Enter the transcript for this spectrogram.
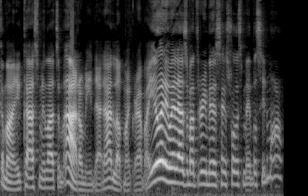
come on you cost me lots of i don't mean that. I love my grandma. You know anyway that was about three minutes. Thanks for listening. Maybe we'll see you tomorrow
